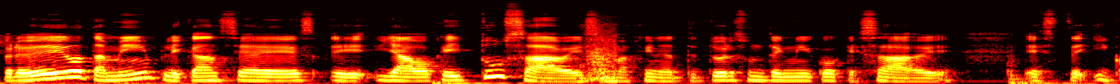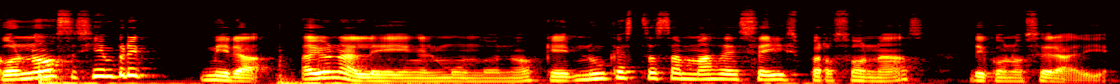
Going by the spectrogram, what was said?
Pero yo digo, también implicancia es, eh, ya, ok, tú sabes, imagínate, tú eres un técnico que sabe, este, y conoce siempre, mira, hay una ley en el mundo, ¿no? Que nunca estás a más de seis personas de conocer a alguien.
